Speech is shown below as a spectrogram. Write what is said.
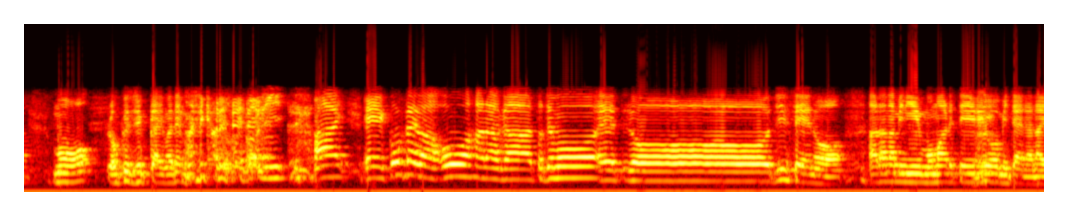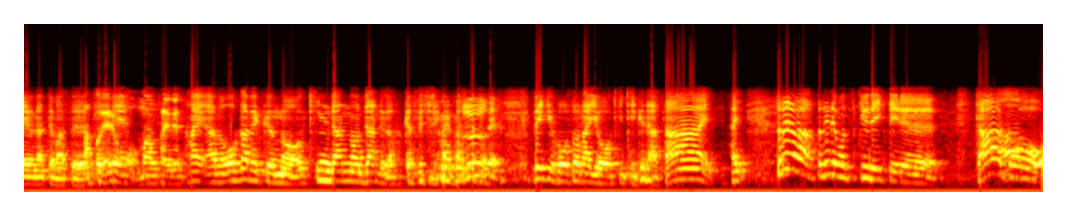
ます。もう60回まで間近で。はい、えー今回は大原がとても、えーと人生の荒波に揉まれているよみたいな内容になってます。あとエロも満載ですはい、あの、岡部君の禁断のジャンルが復活してしまいましたので、ぜひ放送内容をお聞きください。はい。それでは、それでも地球で生きている、スタート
